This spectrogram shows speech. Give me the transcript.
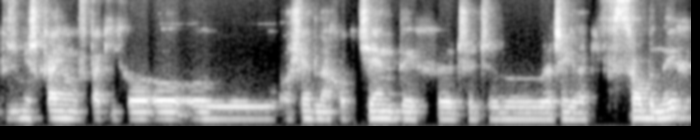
którzy mieszkają w takich o, o, osiedlach odciętych, czy, czy raczej takich wsobnych,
